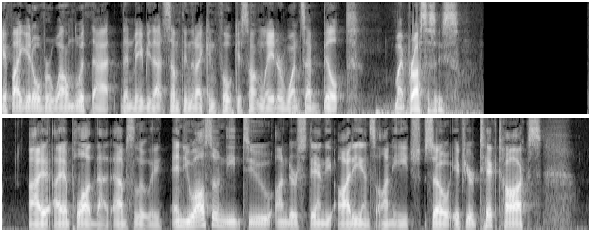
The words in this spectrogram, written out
If I get overwhelmed with that, then maybe that's something that I can focus on later once I've built my processes. I, I applaud that absolutely. And you also need to understand the audience on each. So if your tiktoks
